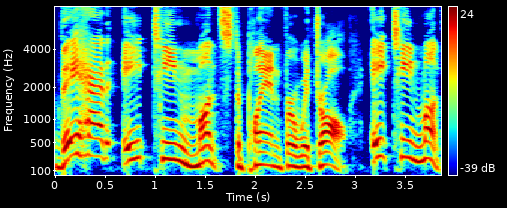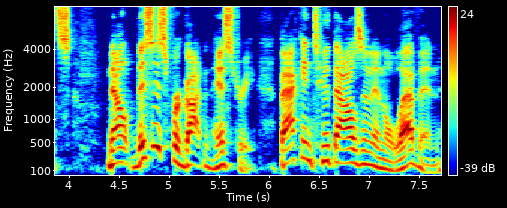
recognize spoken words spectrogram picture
They had 18 months to plan for withdrawal. 18 months. Now, this is forgotten history. Back in 2011,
